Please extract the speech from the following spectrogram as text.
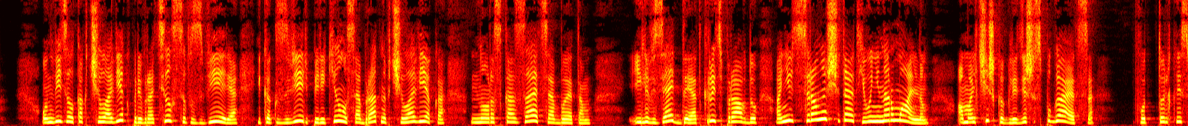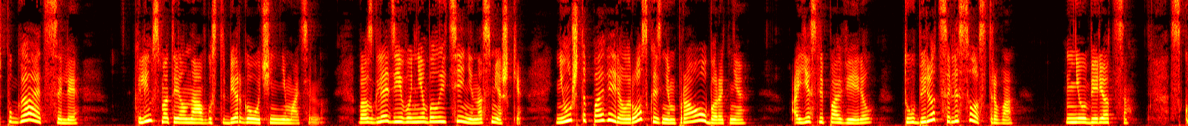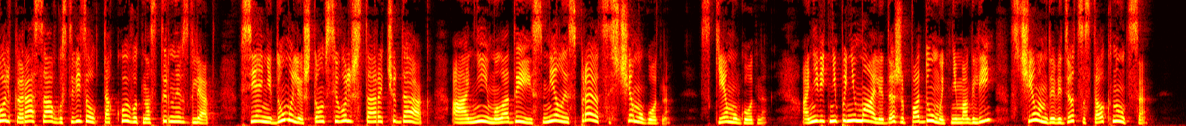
Он видел, как человек превратился в зверя и как зверь перекинулся обратно в человека, но рассказать об этом или взять да и открыть правду, они ведь все равно считают его ненормальным, а мальчишка, глядишь, испугается. Вот только испугается ли? Клим смотрел на Августа Берга очень внимательно. Во взгляде его не было и тени насмешки. Неужто поверил россказням про оборотня? А если поверил, то уберется ли с острова? Не уберется. Сколько раз Август видел такой вот настырный взгляд. Все они думали, что он всего лишь старый чудак, а они, молодые и смелые, справятся с чем угодно. С кем угодно. Они ведь не понимали, даже подумать не могли, с чем им доведется столкнуться.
